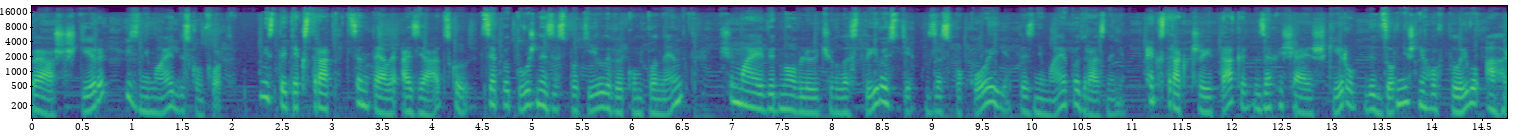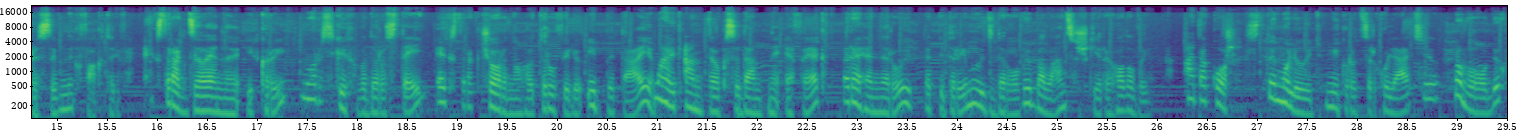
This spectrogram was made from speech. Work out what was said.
pH шкіри і знімає дискомфорт. Містить екстракт центели азіатської. Це потужний заспокійливий компонент, що має відновлюючі властивості, заспокоює та знімає подразнення. Екстракт чиїтаки захищає шкіру від зовнішнього впливу агресивних факторів. Екстракт зеленої ікри, морських водоростей, екстракт чорного труфелю і питаю мають антиоксидантний ефект, регенерують та підтримують здоровий баланс шкіри голови. А також стимулюють мікроциркуляцію, кровообіг,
